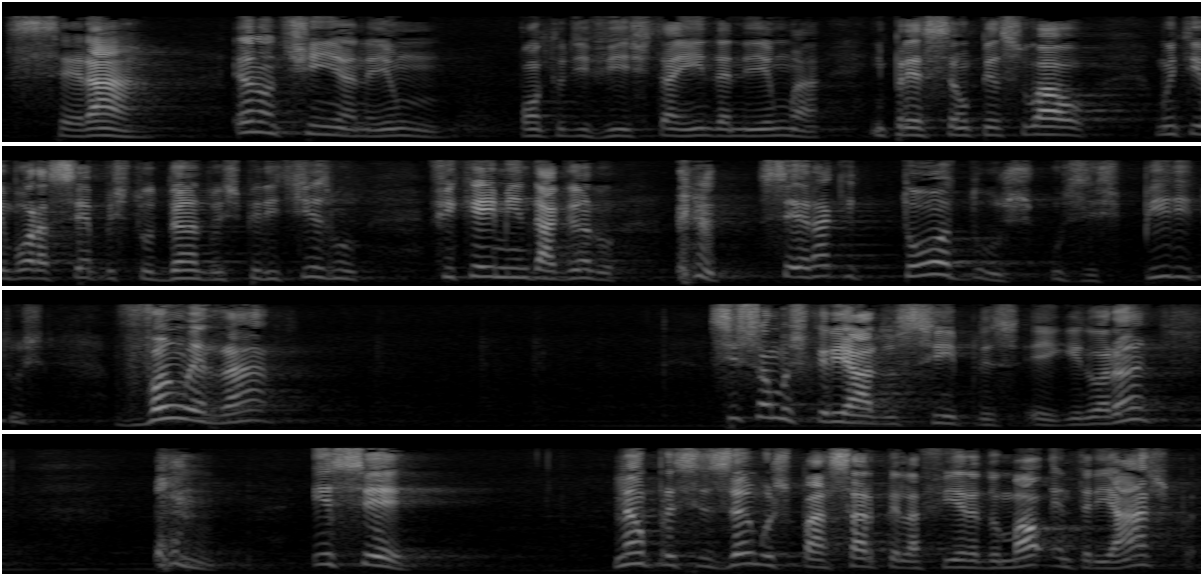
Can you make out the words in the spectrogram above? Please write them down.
será? Eu não tinha nenhum ponto de vista ainda, nenhuma impressão pessoal, muito embora sempre estudando o Espiritismo, fiquei me indagando: será que todos os espíritos vão errar? Se somos criados simples e ignorantes, e se não precisamos passar pela fieira do mal, entre aspas,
